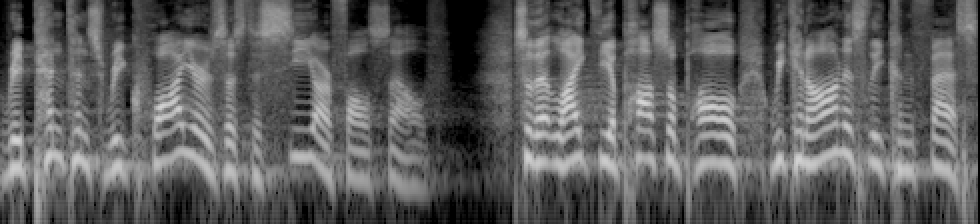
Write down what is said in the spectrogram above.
repentance requires us to see our false self. So that, like the Apostle Paul, we can honestly confess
